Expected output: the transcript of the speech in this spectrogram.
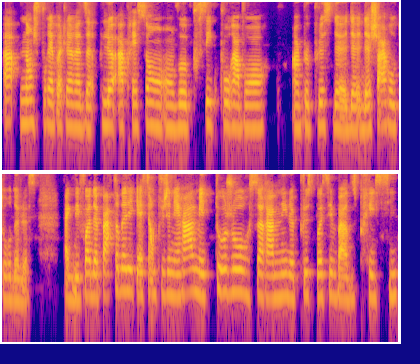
Ah, non, je pourrais pas te le redire. Puis là, après ça, on va pousser pour avoir un peu plus de, de, chair autour de l'os. Fait que des fois, de partir de des questions plus générales, mais toujours se ramener le plus possible vers du précis.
